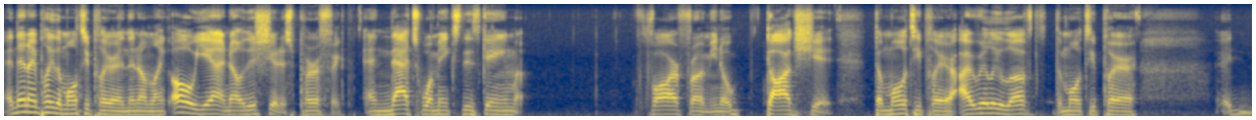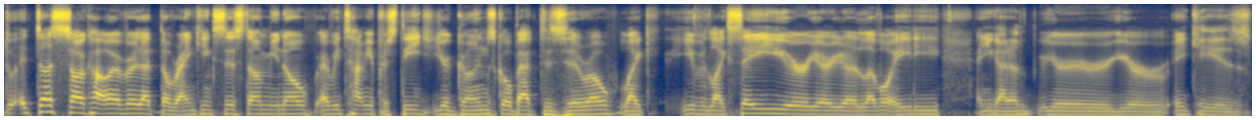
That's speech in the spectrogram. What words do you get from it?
And then I play the multiplayer and then I'm like, oh yeah, no, this shit is perfect. And that's what makes this game far from, you know, dog shit. The multiplayer. I really loved the multiplayer. It, it does suck, however, that the ranking system, you know, every time you prestige, your guns go back to zero. Like, even like say you're you're, you're level 80 and you got a your your AK is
